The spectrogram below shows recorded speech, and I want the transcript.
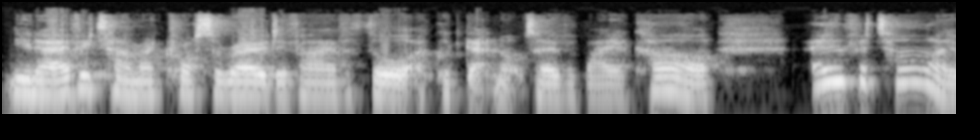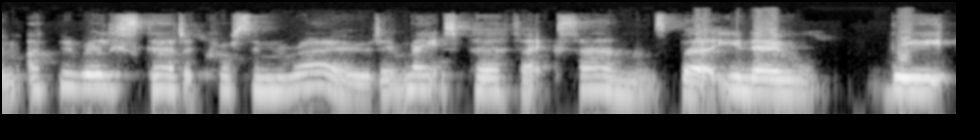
you know, every time I cross a road, if I ever thought I could get knocked over by a car, over time I'd be really scared at crossing the road. It makes perfect sense. But, you know, we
